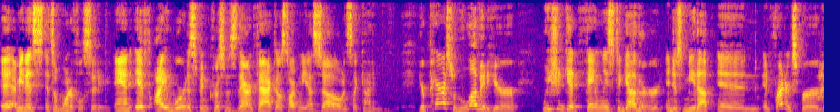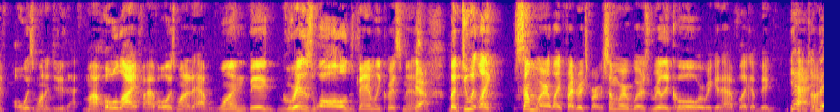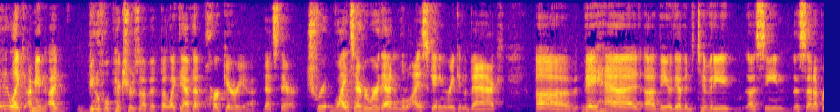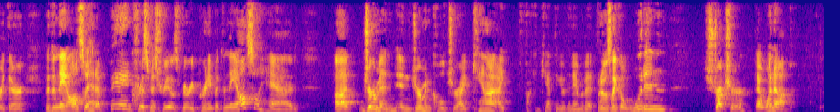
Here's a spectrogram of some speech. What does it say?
It, I mean, it's it's a wonderful city, and if I were to spend Christmas there, in fact, I was talking to SO, and it's like, God, your parents would love it here. We should get families together and just meet up in in Fredericksburg. I've always wanted to do that. My whole life, I've always wanted to have one big Griswold family Christmas. Yeah. But do it like somewhere like Fredericksburg, somewhere where it's really cool, where we could have like a big Yeah, but like I mean, I beautiful pictures of it, but like they have that park area that's there, Tri- lights everywhere. They had a little ice skating rink in the back. Uh, they had uh, you know they have the nativity uh, scene, the setup right there. But then they also had a big Christmas tree that was very pretty. But then they also had uh, German and German culture. I cannot, I fucking can't think of the name of it, but it was like a wooden structure that went up,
